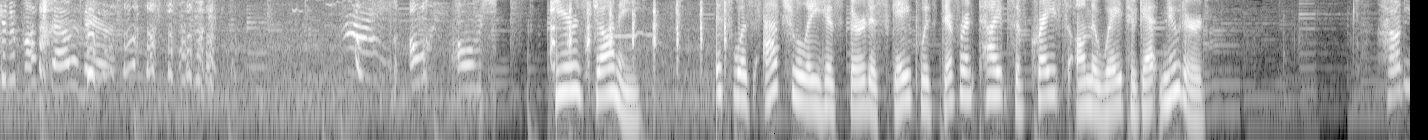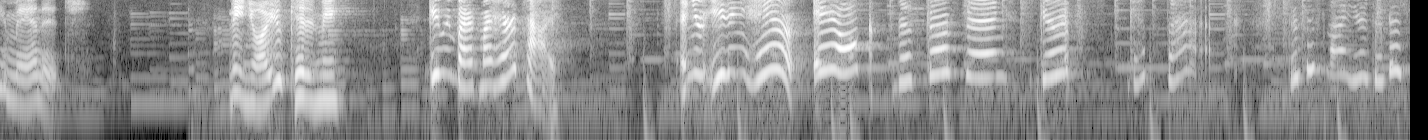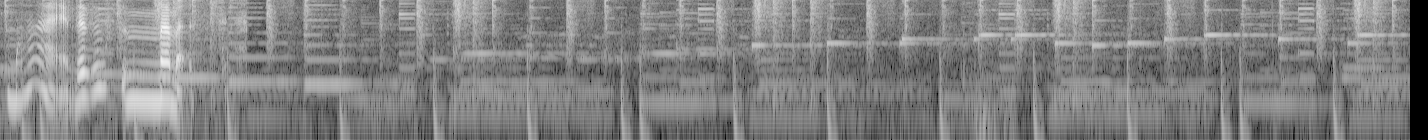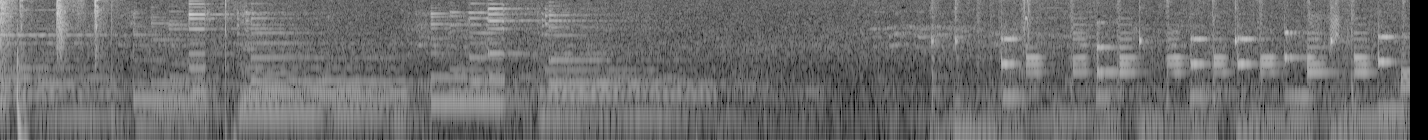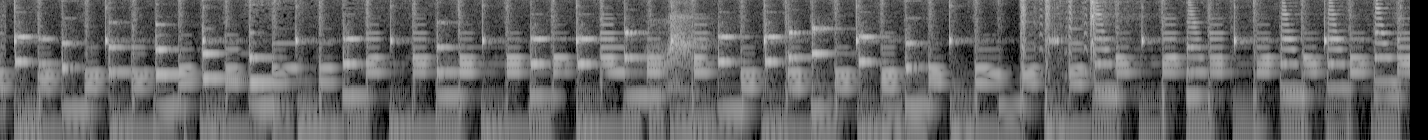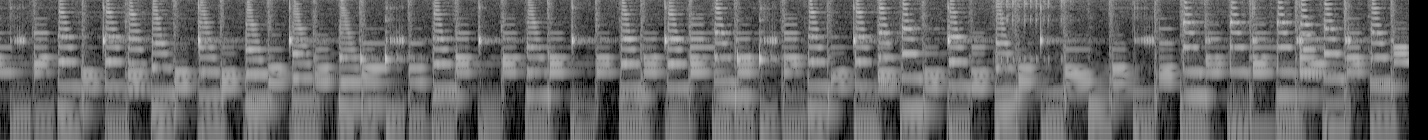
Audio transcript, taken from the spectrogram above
Gonna bust out of there. oh my. Oh. sh- Here's Johnny. This was actually his third escape with different types of crates on the way to get neutered. How do you manage? Nino, are you kidding me? Give me back my hair tie. And you're eating hair. Ew, disgusting. Give it, give it back. This is not yours. This is mine. This is Mama's.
